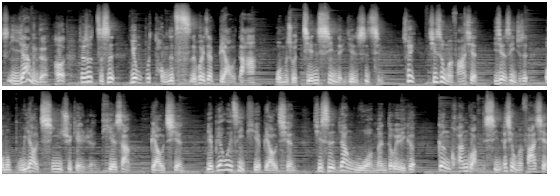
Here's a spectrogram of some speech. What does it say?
是一样的哦，就是说只是用不同的词汇在表达我们所坚信的一件事情。所以，其实我们发现一件事情，就是我们不要轻易去给人贴上标签，也不要为自己贴标签。其实，让我们都有一个更宽广的心，而且我们发现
